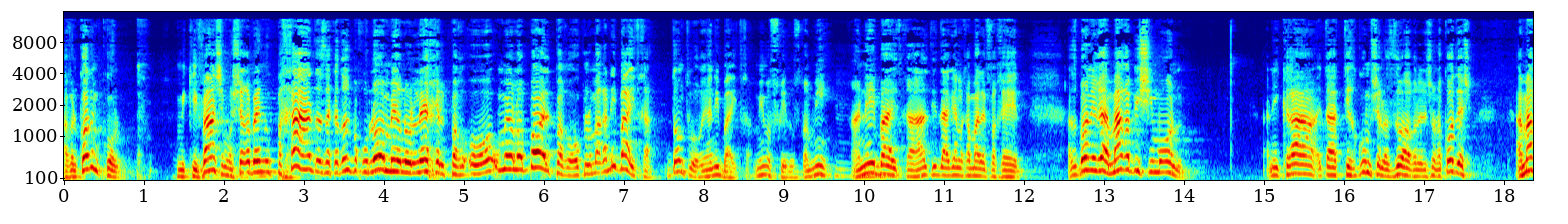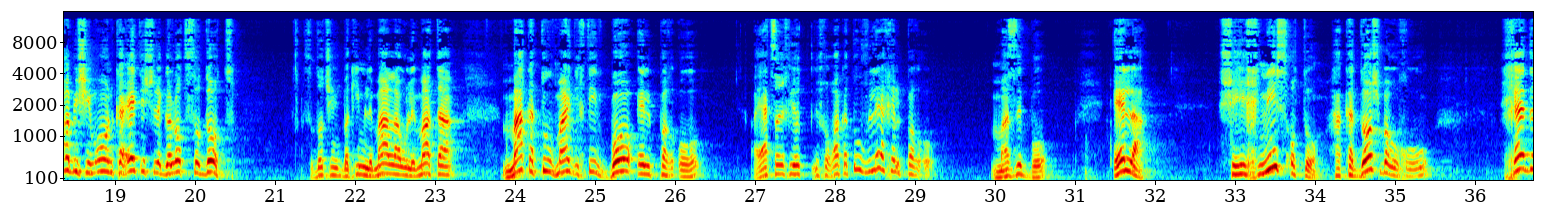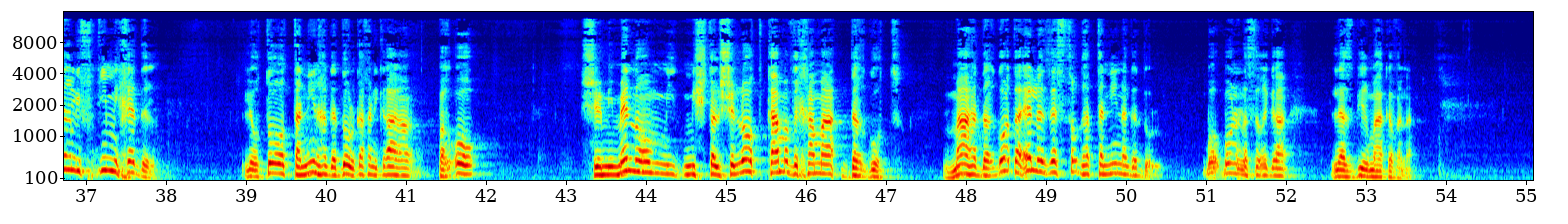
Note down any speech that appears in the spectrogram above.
אבל קודם כל, מכיוון שמשה רבנו פחד, אז הקדוש ברוך הוא לא אומר לו לך אל פרעה, הוא אומר לו בוא אל פרעה, כלומר אני בא איתך, Don't worry, אני בא איתך. מי מפחיד אותך? מי? אני בא איתך, אל תדאג, אין לך מה לפחד. אז בוא נראה, אמר רבי שמעון, אני אקרא את התרגום של הזוהר ללשון הקודש, אמר רבי שמעון, כעת יש לגלות סודות. סודות שנדבקים למעלה ולמטה. מה כתוב, מה דכתיב בוא אל פרעה? היה צריך להיות לכאורה כתוב לך אל פרעה. מה זה בוא? אלא שהכניס אותו הקדוש ברוך הוא חדר לפנים מחדר לאותו תנין הגדול, ככה נקרא פרעה, שממנו משתלשלות כמה וכמה דרגות. מה הדרגות האלה? זה סוד התנין הגדול. בואו בוא ננסה רגע להסביר מה הכוונה.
